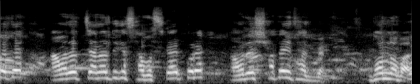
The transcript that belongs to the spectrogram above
পেতে আমাদের চ্যানেলটিকে সাবস্ক্রাইব করে আমাদের সাথেই থাকবেন। ধন্যবাদ।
